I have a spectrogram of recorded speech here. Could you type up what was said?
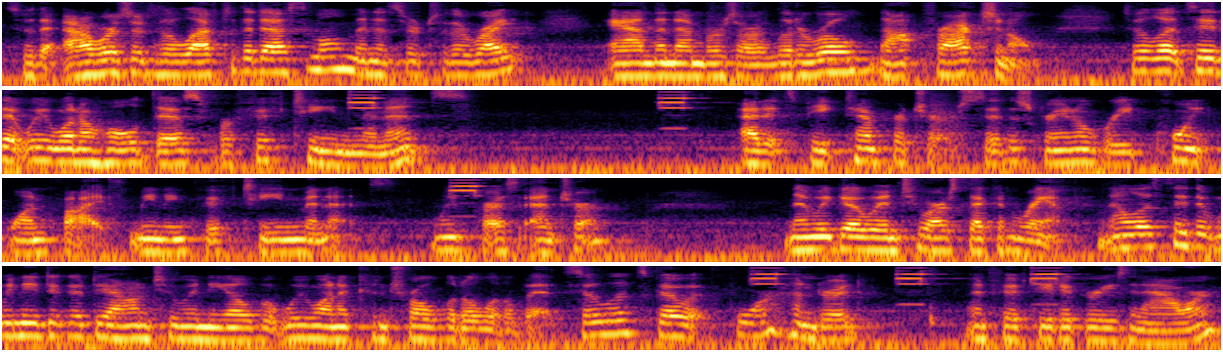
So the hours are to the left of the decimal, minutes are to the right, and the numbers are literal, not fractional. So let's say that we want to hold this for 15 minutes at its peak temperature. So the screen will read 0.15, meaning 15 minutes. We press enter. Then we go into our second ramp. Now let's say that we need to go down to anneal, but we want to control it a little bit. So let's go at 450 degrees an hour.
